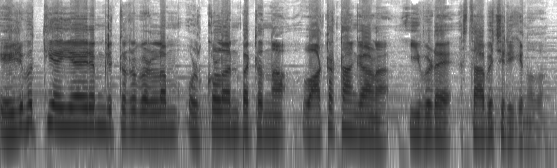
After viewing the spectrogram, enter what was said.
എഴുപത്തി അയ്യായിരം ലിറ്റർ വെള്ളം ഉൾക്കൊള്ളാൻ പറ്റുന്ന വാട്ടർ ടാങ്കാണ് ഇവിടെ സ്ഥാപിച്ചിരിക്കുന്നത്.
